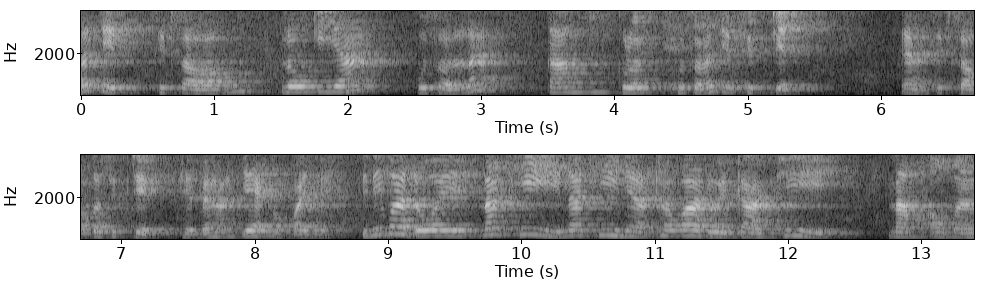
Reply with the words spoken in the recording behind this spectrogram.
ลจิต 12 โลกิยะ กุศลกรรมกุศลกุศลจิต17เนี่ย12กับ17เห็นไหมคะแยกออกไปเลย ทีนี้ว่าโดยหน้าที่หน้าที่เนี่ยถ้าว่าโดยการที่นำเอามา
